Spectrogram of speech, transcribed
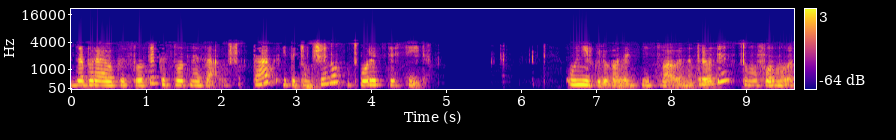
забирає у кислоти кислотний залишок, так? І таким чином утвориться сіль. У нікелю валентність 2 НО3,1, тому формула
